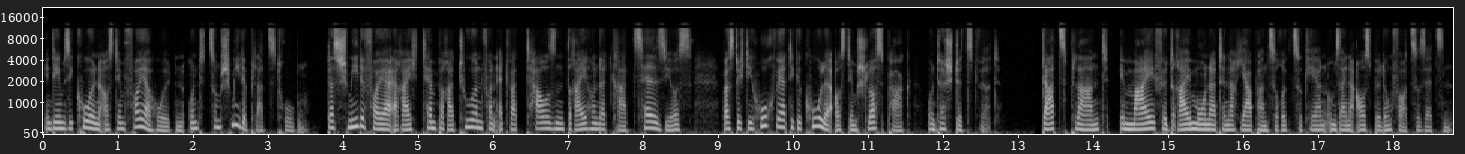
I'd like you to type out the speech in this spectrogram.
indem sie Kohlen aus dem Feuer holten und zum Schmiedeplatz trugen. Das Schmiedefeuer erreicht Temperaturen von etwa 1300 Grad Celsius, was durch die hochwertige Kohle aus dem Schlosspark unterstützt wird. Daz plant, im Mai für drei Monate nach Japan zurückzukehren, um seine Ausbildung fortzusetzen.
